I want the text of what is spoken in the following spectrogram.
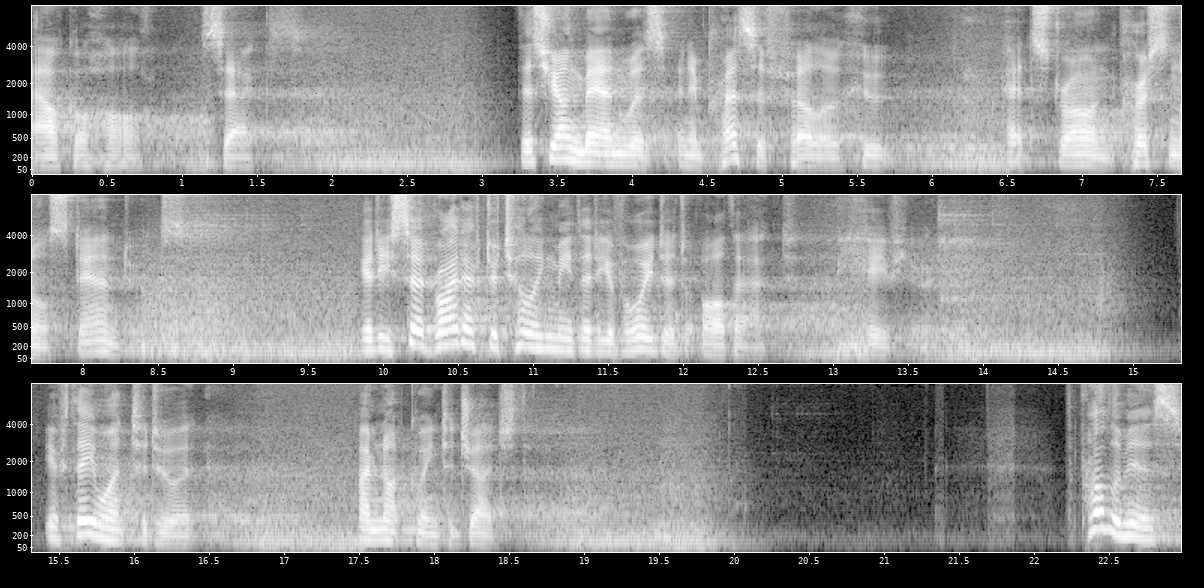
alcohol, sex. This young man was an impressive fellow who had strong personal standards. Yet he said, right after telling me that he avoided all that behavior, if they want to do it, I'm not going to judge them. Problem is,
